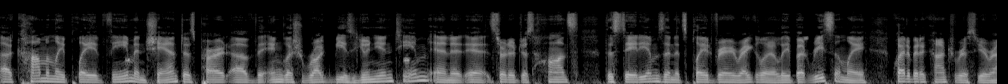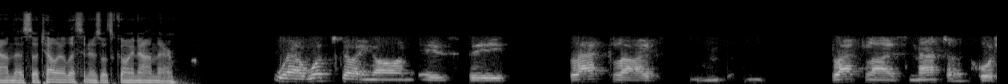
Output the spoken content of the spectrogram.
a commonly played theme and chant as part of the English Rugby's Union team, and it, it sort of just haunts the stadiums and it's played very regularly. But recently, quite a bit of controversy around this. So tell our listeners what's going on there. Well, what's going on is the Black Lives Black Lives Matter push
